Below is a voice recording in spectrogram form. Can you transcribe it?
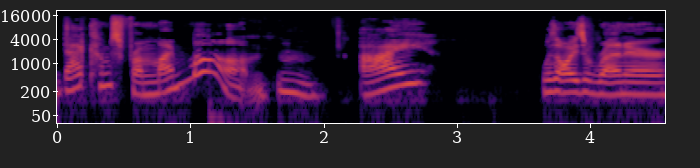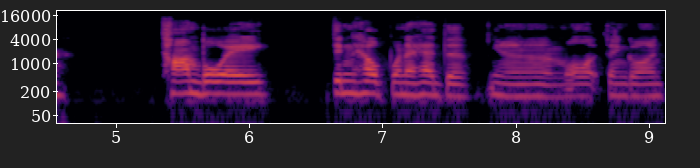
that comes from my mom. Mm. I was always a runner, tomboy. Didn't help when I had the you know mullet thing going.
